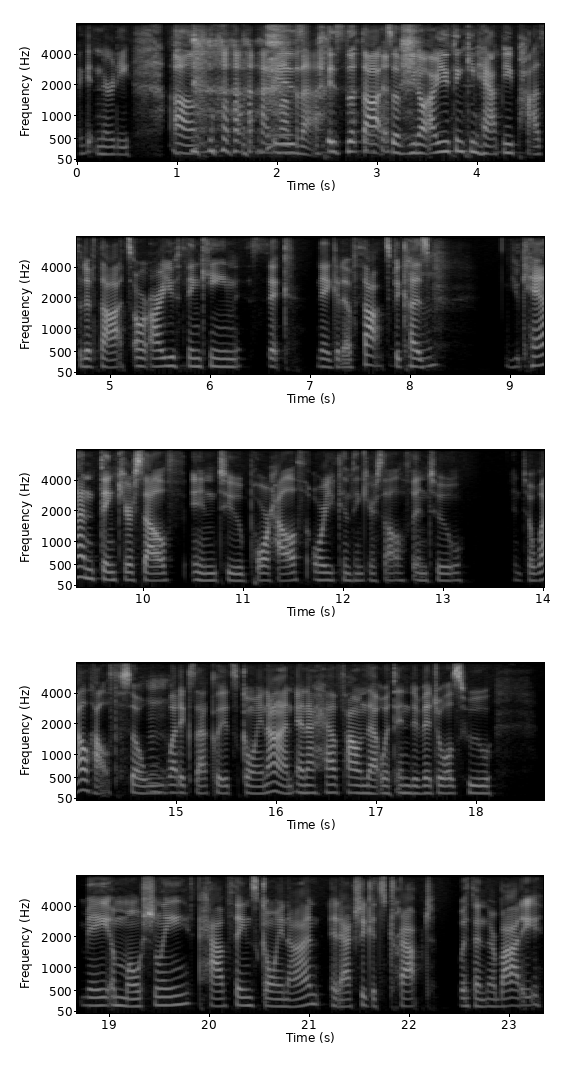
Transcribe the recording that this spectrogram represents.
I, get nerdy. Um, I love is, that. is the thoughts of, you know, are you thinking happy, positive thoughts, or are you thinking sick, negative thoughts? Because mm-hmm. you can think yourself into poor health, or you can think yourself into into well health. So mm. what exactly is going on? And I have found that with individuals who may emotionally have things going on, it actually gets trapped within their body.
